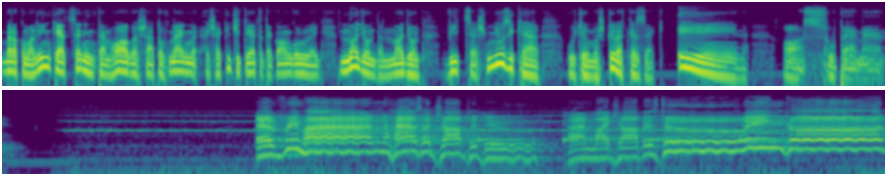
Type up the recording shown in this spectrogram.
berakom a linket, szerintem hallgassátok meg, és egy kicsit értetek angolul, egy nagyon, de nagyon vicces musical, úgyhogy most következzek én, a Superman. Every man has a job to do, and my job is doing good.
